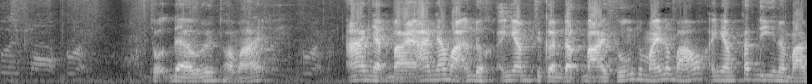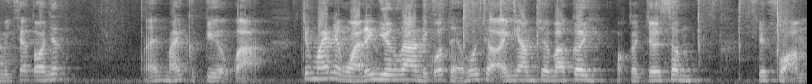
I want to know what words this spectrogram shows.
mười một mười trộn đều lên thoải mái. Ai nhặt bài, ai nhá bài cũng được. Anh em chỉ cần đặt bài xuống cho máy nó báo. Anh em cắt đi là bài mình sẽ to nhất. Đấy, máy cực kỳ hiệu quả. Chiếc máy này ngoài đánh nghiêng ra thì có thể hỗ trợ anh em chơi ba cây hoặc là chơi sâm, chơi phỏm.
